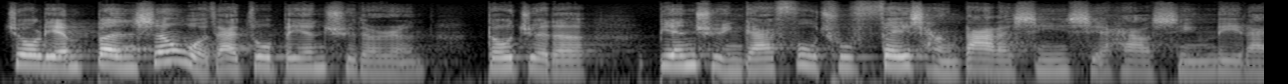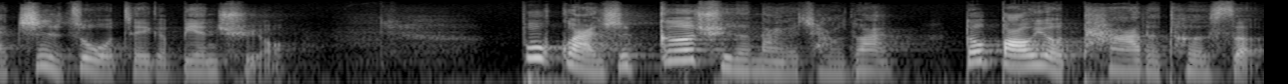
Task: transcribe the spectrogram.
就连本身我在做编曲的人都觉得编曲应该付出非常大的心血还有心力来制作这个编曲哦。不管是歌曲的哪个桥段，都保有它的特色，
